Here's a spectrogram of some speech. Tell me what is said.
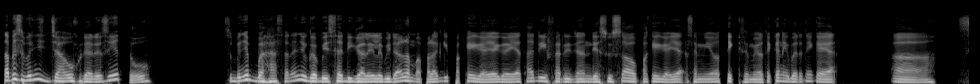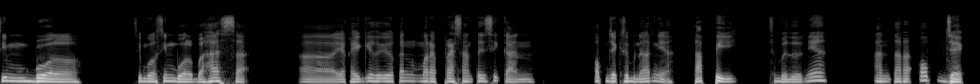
tapi sebenarnya jauh dari situ. Sebenarnya bahasannya juga bisa digali lebih dalam apalagi pakai gaya-gaya tadi Ferdinand de Saussure pakai gaya semiotik. Semiotik kan ibaratnya kayak eh, simbol simbol-simbol bahasa eh, ya kayak gitu itu kan merepresentasikan objek sebenarnya. Tapi sebenarnya antara objek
